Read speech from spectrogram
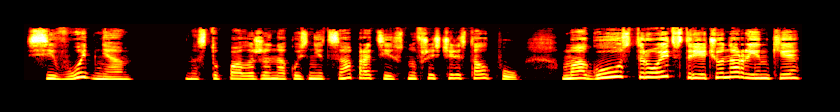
Сегодня наступала жена кузнеца, протиснувшись через толпу. Могу устроить встречу на рынке.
